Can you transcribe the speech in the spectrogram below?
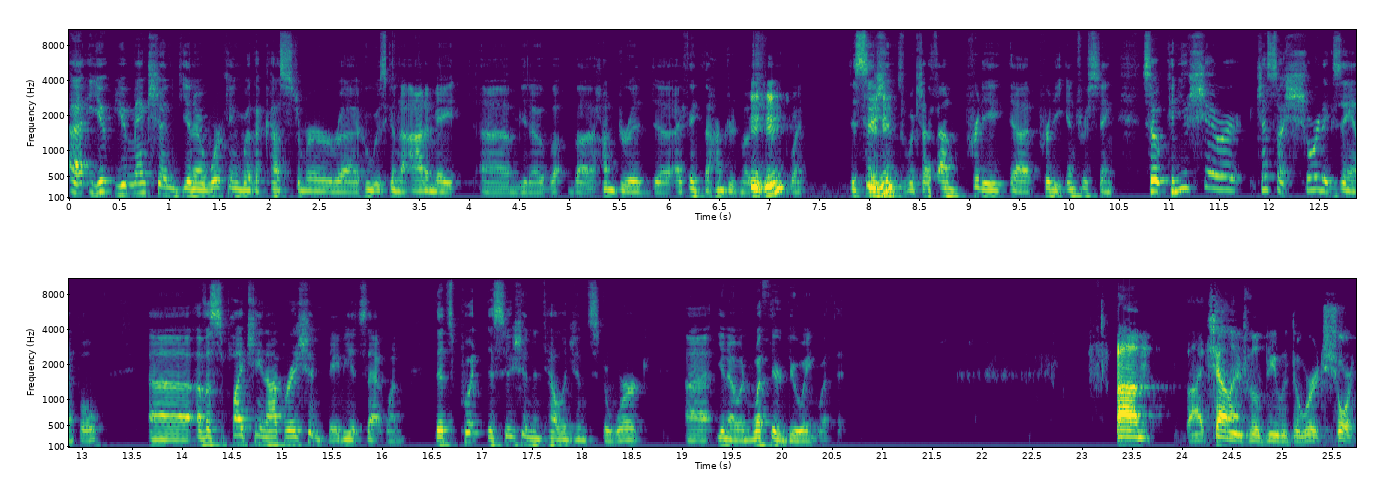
Uh, you you mentioned you know working with a customer uh, who was going to automate um, you know the, the hundred uh, I think the hundred most mm-hmm. frequent decisions, mm-hmm. which I found pretty uh, pretty interesting. So can you share just a short example uh, of a supply chain operation? Maybe it's that one that's put decision intelligence to work, uh, you know, and what they're doing with it. Um, my challenge will be with the word short,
